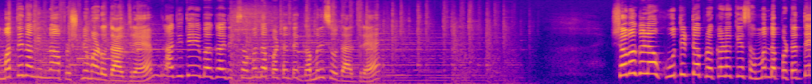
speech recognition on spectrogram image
ಮತ್ತೆ ನಾನು ನಿಮ್ಮನ್ನ ಪ್ರಶ್ನೆ ಮಾಡೋದಾದ್ರೆ, ಆದಿತ್ಯ ಇವಾಗ ಇದಕ್ಕೆ ಸಂಬಂಧಪಟ್ಟಂತೆ ಗಮನಿಸೋದಾದ್ರೆ ಶವಗಳ ಹೂತಿಟ್ಟ ಪ್ರಕರಣಕ್ಕೆ ಸಂಬಂಧಪಟ್ಟಂತೆ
